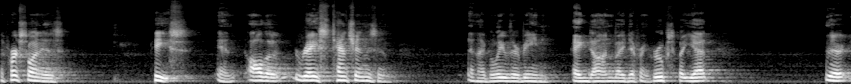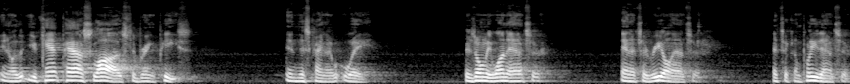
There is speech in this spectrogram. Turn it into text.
The first one is peace and all the race tensions and and I believe they're being egged on by different groups, but yet you know, you can't pass laws to bring peace in this kind of way. There's only one answer, and it's a real answer. It's a complete answer.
